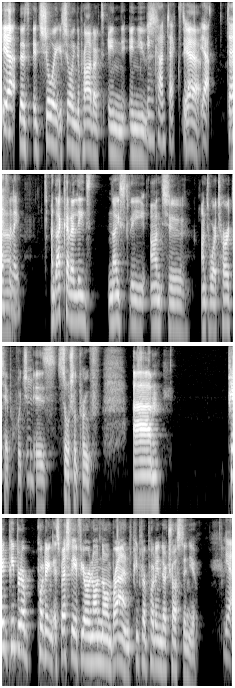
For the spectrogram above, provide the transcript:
yeah. there's it's showing it's showing the product in in use. In context. Yeah. Yeah. Yeah. Um, definitely. And that kind of leads nicely onto onto our third tip, which Mm. is social proof. Um, pe- people are putting, especially if you're an unknown brand, people are putting their trust in you. Yeah.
